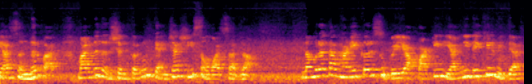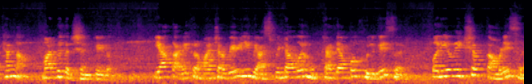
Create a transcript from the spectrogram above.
या संदर्भात मार्गदर्शन करून त्यांच्याशी संवाद साधला. नम्रता घाणेकर सुप्रिया पाटील यांनी देखील विद्यार्थ्यांना मार्गदर्शन केलं. या कार्यक्रमाच्या वेळी व्यासपीठावर मुख्याध्यापक हुलगे सर पर्यवेक्षक कांबळे सर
